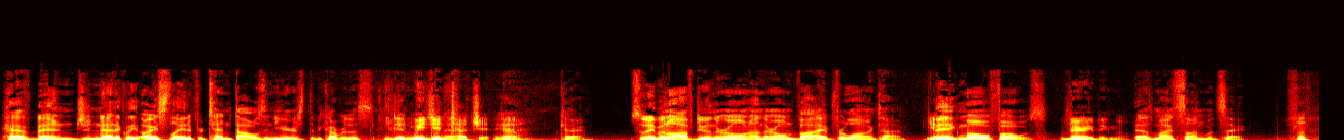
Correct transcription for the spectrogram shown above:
have been genetically isolated for ten thousand years. Did we cover this? You did. We did that. touch it. Yeah. Okay, so they've been off doing their own on their own vibe for a long time. Yeah. Big mofo's, very big move. as my son would say.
